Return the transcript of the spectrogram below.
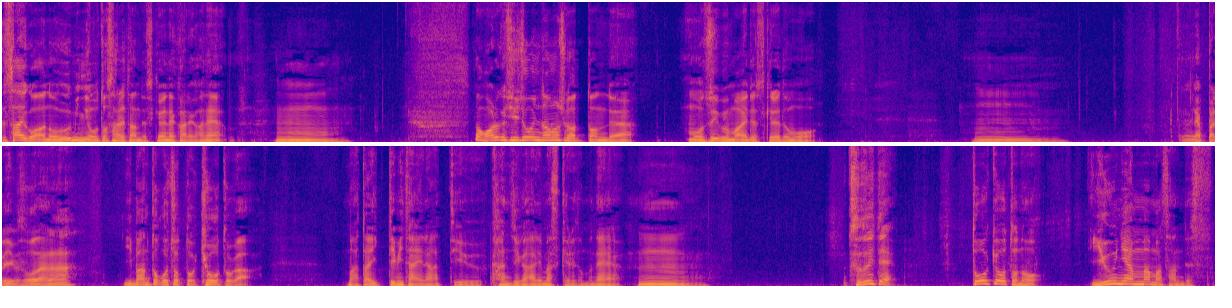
最後、あの、海に落とされたんですけどね、彼がね。うん。なんかあれが非常に楽しかったんで、もう随分前ですけれども。うん。やっぱりそうだな。今んとこちょっと京都が、また行ってみたいなっていう感じがありますけれどもね。うん。続いて、東京都のゆうにゃんママさんです。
